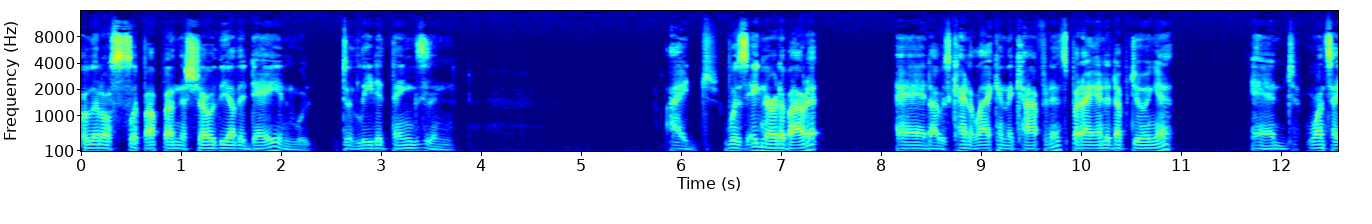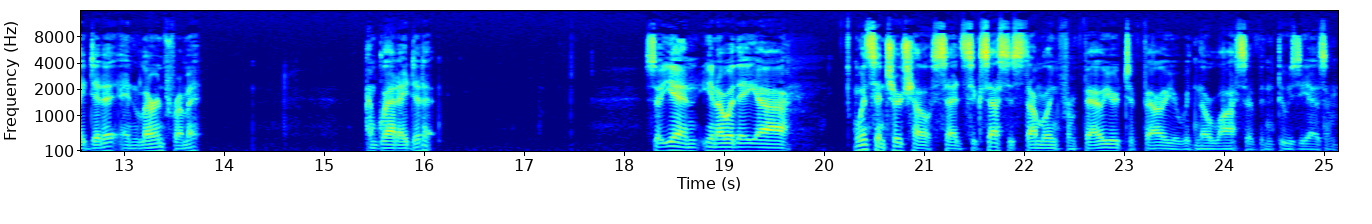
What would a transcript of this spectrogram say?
a little slip up on the show the other day and deleted things, and I was ignorant about it, and I was kind of lacking the confidence, but I ended up doing it. And once I did it and learned from it, I'm glad I did it. So yeah, and you know they uh, Winston Churchill said, "Success is stumbling from failure to failure with no loss of enthusiasm."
